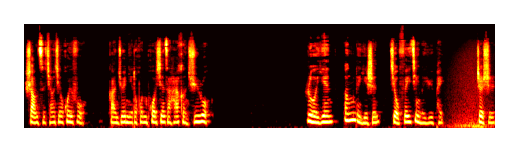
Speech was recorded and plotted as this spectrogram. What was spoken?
上次强行恢复，感觉你的魂魄现在还很虚弱。”若烟嗯了一声，就飞进了玉佩。这时，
